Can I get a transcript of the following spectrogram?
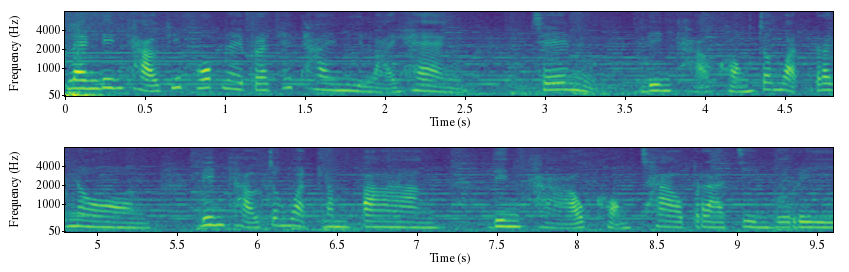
แหล่งดินขาวที่พบในประเทศไทยมีหลายแห่ง เช่น ดินขาวของจังหวัดระนอง ดินขาวจังหวัดลำปาง ดินขาวของชาวปราจีนบุรี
